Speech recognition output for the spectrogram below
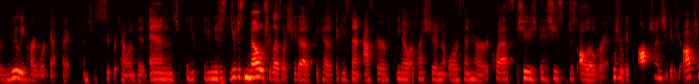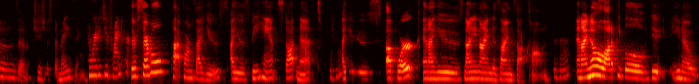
a really hard work ethic and she's super talented. And you you just you just know she loves what she does because if you sent ask her you know a question or send her a request she's she's just all over it. Mm-hmm. she'll give you options she gives you options and she's just amazing. Where did you find her? There's several platforms i use. I use behance.net Mm-hmm. I use Upwork and I use 99designs.com. Mm-hmm. And I know a lot of people do, you know,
